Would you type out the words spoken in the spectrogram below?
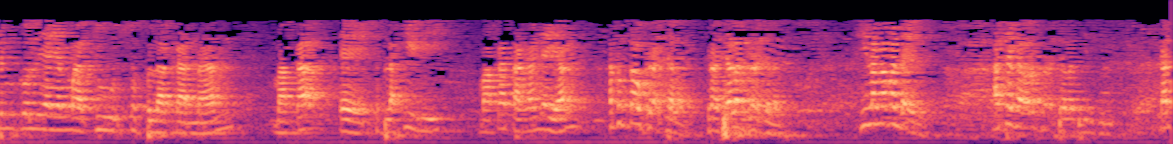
dengkulnya yang maju sebelah kanan, maka eh sebelah kiri, maka tangannya yang antum tahu gerak jalan, gerak jalan, gerak jalan. Silang apa enggak itu? Ada enggak orang gerak jalan gini-gini? Kan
